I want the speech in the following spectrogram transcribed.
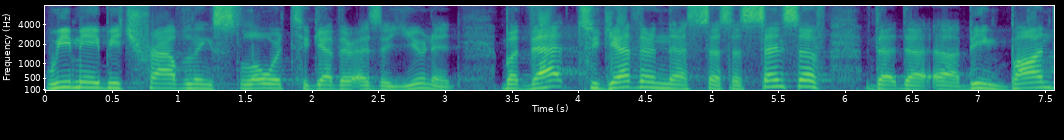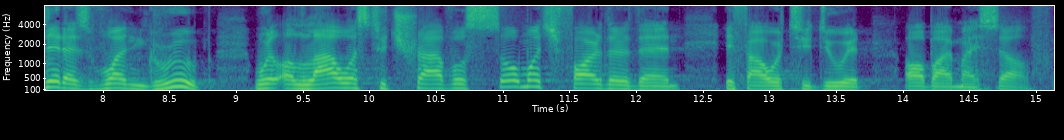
we may be traveling slower together as a unit, but that togetherness, as a sense of the, the, uh, being bonded as one group, will allow us to travel so much farther than if I were to do it all by myself.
